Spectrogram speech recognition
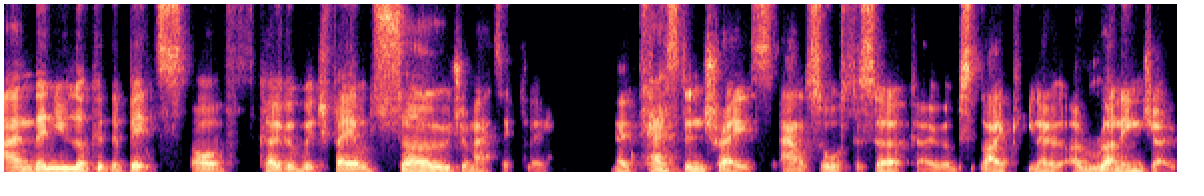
And then you look at the bits of COVID which failed so dramatically. You know, test and trace outsourced to Serco, like you know, a running joke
